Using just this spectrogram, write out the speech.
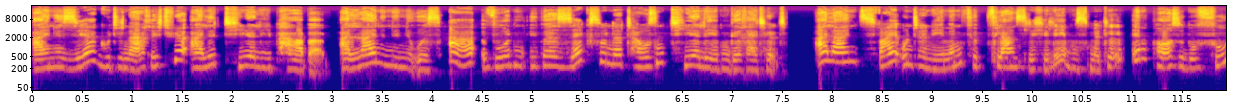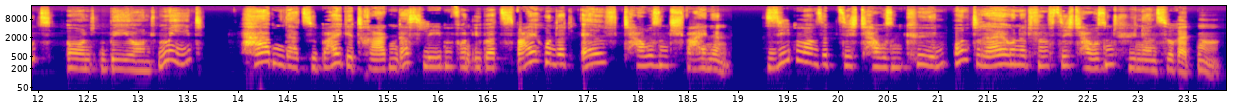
Eine sehr gute Nachricht für alle Tierliebhaber. Allein in den USA wurden über 600.000 Tierleben gerettet. Allein zwei Unternehmen für pflanzliche Lebensmittel, Impossible Foods und Beyond Meat, haben dazu beigetragen, das Leben von über 211.000 Schweinen, 77.000 Kühen und 350.000 Hühnern zu retten.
